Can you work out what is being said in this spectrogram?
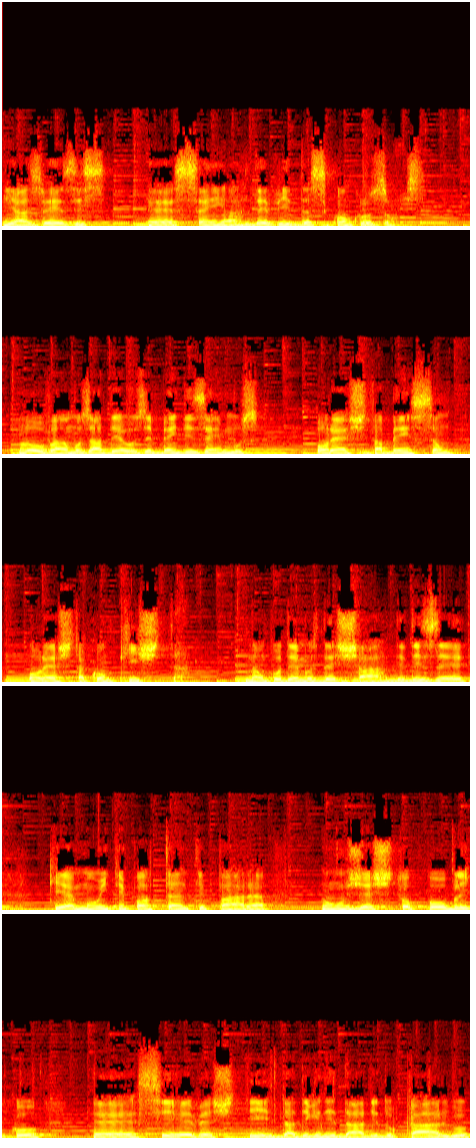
e às vezes é, sem as devidas conclusões. Louvamos a Deus e bendizemos por esta bênção, por esta conquista. Não podemos deixar de dizer que é muito importante para um gestor público é, se revestir da dignidade do cargo,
